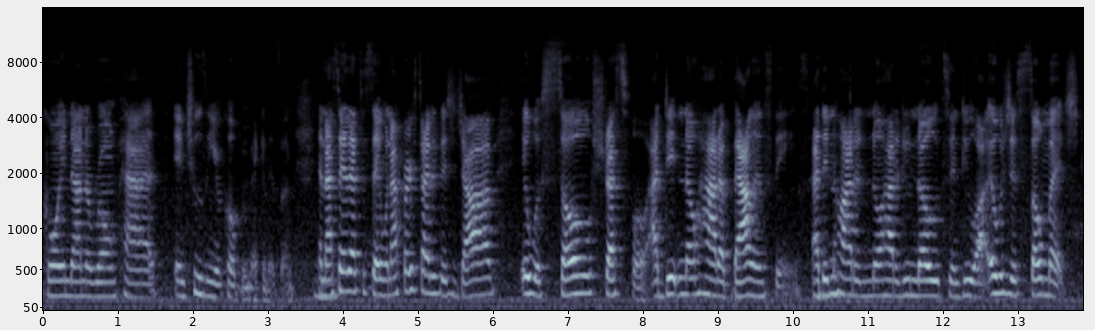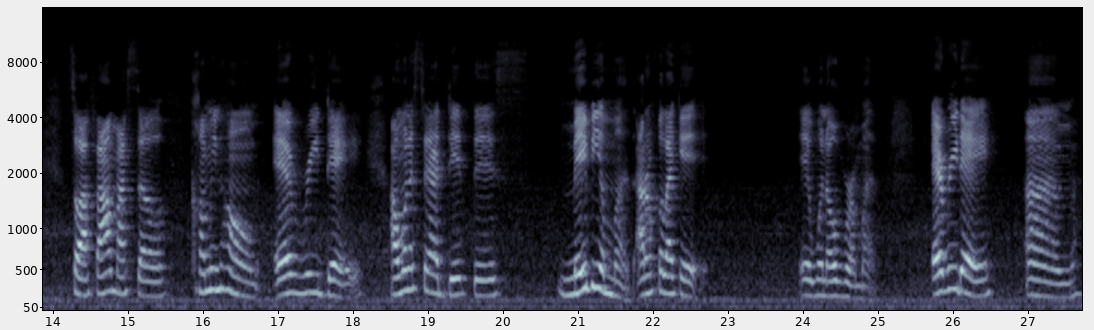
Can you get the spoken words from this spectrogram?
going down the wrong path and choosing your coping mechanism. And I mm-hmm. say that to say when I first started this job, it was so stressful. I didn't know how to balance things. I didn't know how to know how to do notes and do all. It was just so much. So I found myself coming home every day. I want to say I did this maybe a month. I don't feel like it it went over a month. Every day, um,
